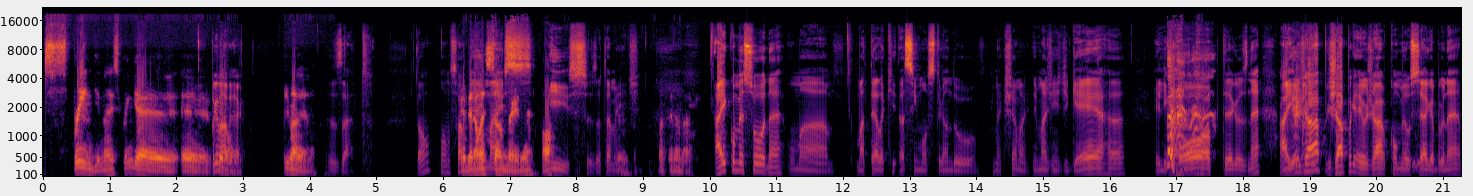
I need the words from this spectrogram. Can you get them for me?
Spring, né? Spring é. é Primavera. Verão? Primavera. Exato. Então, vamos saber. É verão mais... é summer, né? Ó. Isso, exatamente. Batendo nave. Aí começou, né, uma, uma tela aqui, assim, mostrando, como é que chama? Imagens de guerra, helicópteros, né? Aí eu já, já, eu já com meu cérebro, né,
